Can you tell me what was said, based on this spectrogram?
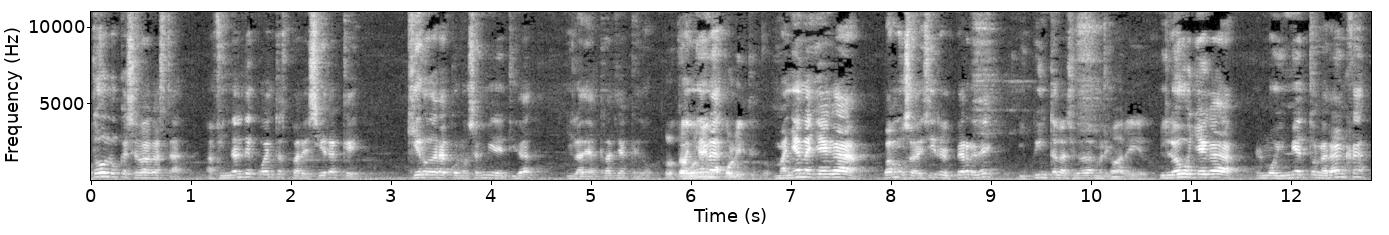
todo lo que se va a gastar, a final de cuentas, pareciera que quiero dar a conocer mi identidad y la de atrás ya quedó. Mañana, político. Mañana llega, vamos a decir, el PRD y pinta la ciudad amarillo. Y luego llega el movimiento naranja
